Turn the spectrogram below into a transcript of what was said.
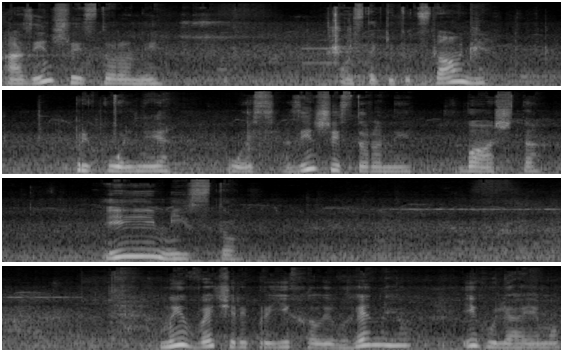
А з іншої сторони ось такі тут ставні. Прикольні. Ось, з іншої сторони башта і місто. Ми ввечері приїхали в Геную і гуляємо.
